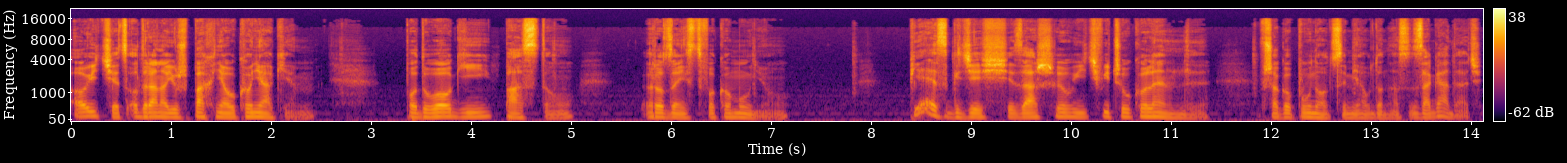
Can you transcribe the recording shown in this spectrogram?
Ojciec od rana już pachniał koniakiem, podłogi pastą, rodzeństwo komunią. Pies gdzieś się zaszył i ćwiczył kolendy. Wszak o północy miał do nas zagadać.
